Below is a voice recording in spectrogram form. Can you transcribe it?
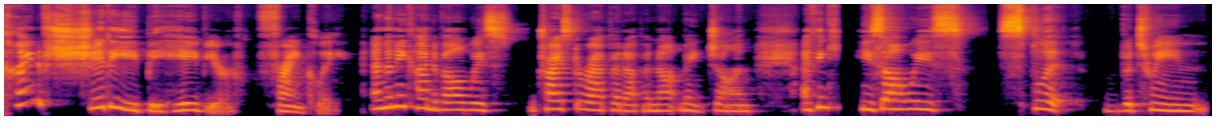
kind of shitty behavior, frankly. And then he kind of always tries to wrap it up and not make John. I think he's always split between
